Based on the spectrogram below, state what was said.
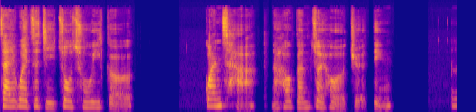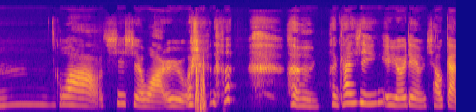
再为自己做出一个观察，然后跟最后的决定。嗯，哇，谢谢瓦遇，我觉得很很开心，也有一点小感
